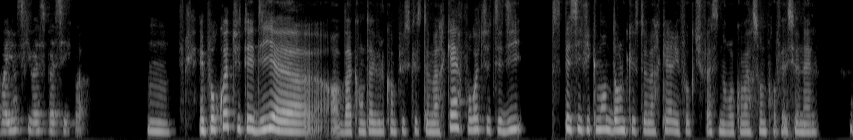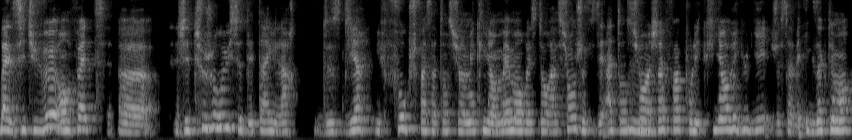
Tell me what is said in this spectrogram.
voyons ce qui va se passer, quoi. Mmh. Et pourquoi tu t'es dit, euh, bah, quand tu as vu le campus Customer Care, pourquoi tu t'es dit spécifiquement dans le Customer Care, il faut que tu fasses une reconversion professionnelle? Bah, Si tu veux, en fait, euh, j'ai toujours eu ce détail-là de se dire, il faut que je fasse attention à mes clients, même en restauration, je faisais attention à mmh. chaque fois pour les clients réguliers, je savais exactement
